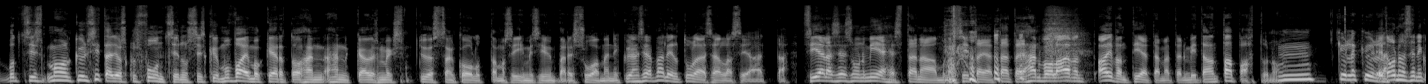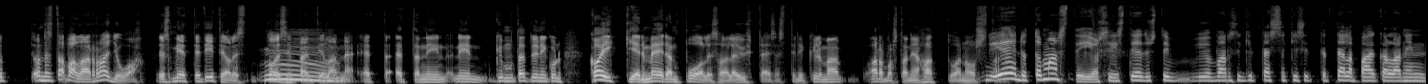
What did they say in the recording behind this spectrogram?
mutta siis mä oon kyllä sitä joskus funtsinut. Siis kyllä mun vaimo kertoo, hän, hän käy esimerkiksi työssään kouluttamassa ihmisiä ympäri Suomen, niin kyllähän siellä välillä tulee sellaisia, että siellä se sun miehes tänä aamuna sitä ja tätä. Ja hän voi olla aivan, aivan tietämätön, mitä on tapahtunut. Mm, kyllä, kyllä. Et onhan se niinku, onhan se tavallaan rajua, jos miettii, että itse olisi toisinpäin Mm. tilanne. Että, että niin, niin, kyllä mun täytyy niin kuin kaikkien meidän puolisoille yhteisesti, niin kyllä mä arvostan ja hattua nostan. Niin Ehdottomasti jo siis tietysti varsinkin tässäkin sitten tällä paikalla niin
